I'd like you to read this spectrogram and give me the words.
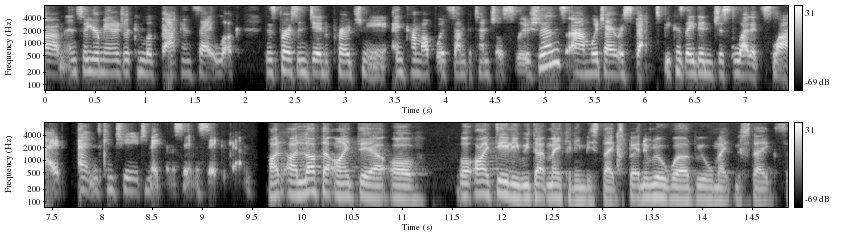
Um, and so your manager can look back and say, look, this person did approach me and come up with some potential solutions, um, which I respect because they didn't just let it slide and continue to make the same mistake again. I, I love that idea of well, ideally, we don't make any mistakes, but in the real world, we all make mistakes.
